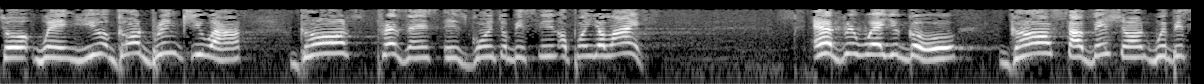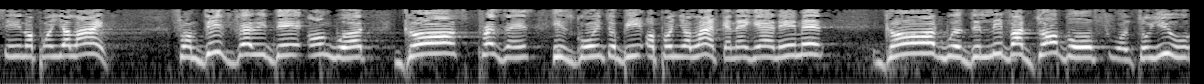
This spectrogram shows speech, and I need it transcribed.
So when you God brings you out, God's presence is going to be seen upon your life. Everywhere you go, God's salvation will be seen upon your life. From this very day onward, God's presence is going to be upon your life. Can I hear an amen? God will deliver double for, to you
